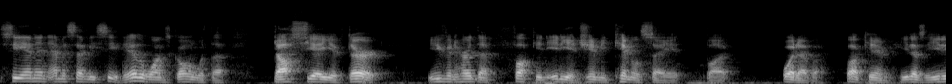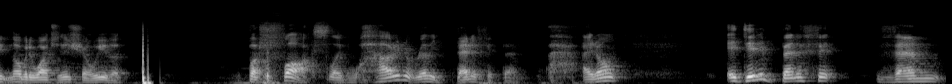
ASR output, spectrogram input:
CNN, MSNBC. They're the ones going with the dossier of dirt. You even heard that fucking idiot Jimmy Kimmel say it, but whatever. Fuck him. He doesn't. He didn't. Nobody watches his show either. But Fox, like, how did it really benefit them? I don't. It didn't benefit them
